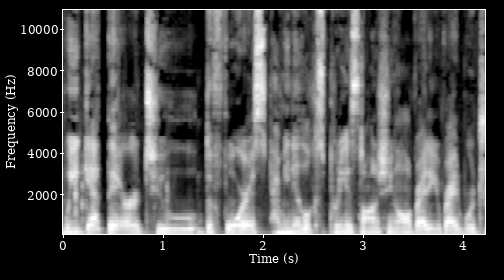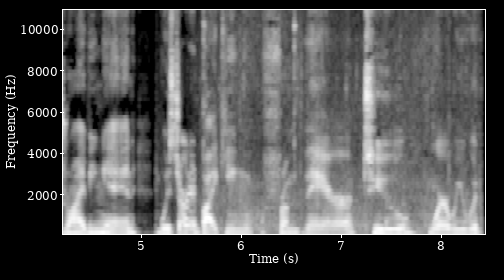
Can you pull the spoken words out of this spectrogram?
We get there to the forest. I mean, it looks pretty astonishing already, right? We're driving in. We started biking from there to where we would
